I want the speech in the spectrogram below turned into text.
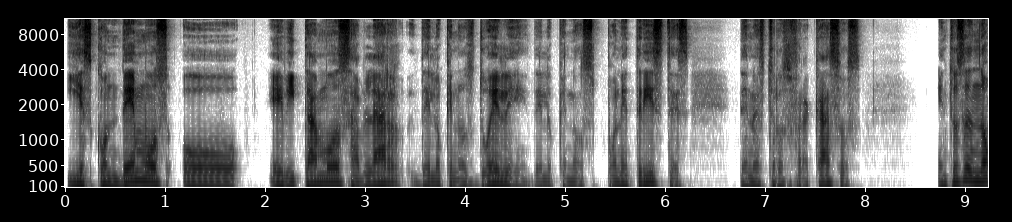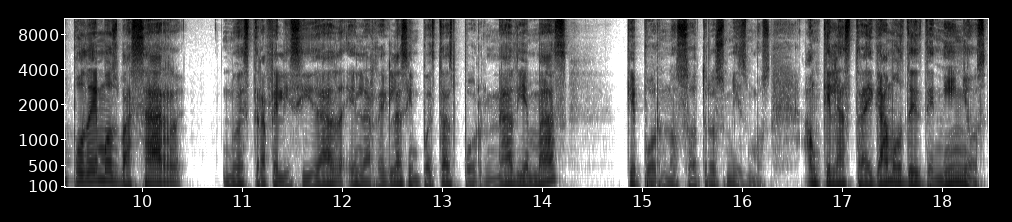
y escondemos o evitamos hablar de lo que nos duele, de lo que nos pone tristes, de nuestros fracasos. Entonces no podemos basar nuestra felicidad en las reglas impuestas por nadie más que por nosotros mismos. Aunque las traigamos desde niños,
